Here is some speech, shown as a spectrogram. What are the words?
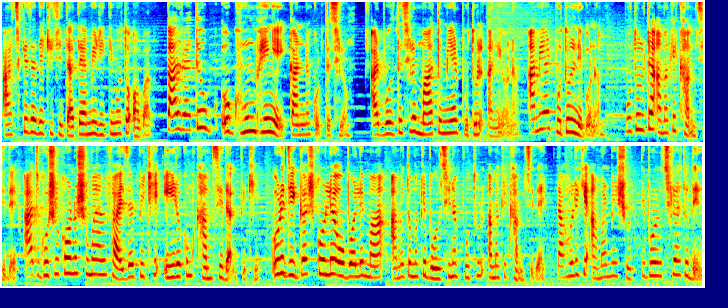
আজকে যা দেখেছি, তাতে আমি রীতিমতো অবাক। কাল রাতেও ও ঘুম ভেঙে কান্না করতেছিল। আর বলতেছিল, মা, তুমি আর পুতুল আনিও না। আমি আর পুতুল নেব না। পুতুলটা আমাকে খামচি দেয় আজ গোসল করানোর সময় আমি ফাইজার পিঠে এইরকম খামচি দাগ দেখি। ওরে জিজ্ঞাসা করলে ও বলে, মা, আমি তোমাকে বলছি না, পুতুল আমাকে খামচি দেয়। তাহলে কি আমার মেয়ে সত্যি বলছিল এতদিন?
